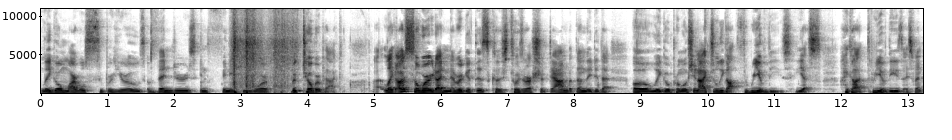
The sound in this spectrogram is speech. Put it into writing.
Lego Marvel Superheroes Avengers Infinity War Bricktober Pack. Like, I was so worried I'd never get this because Toys R Us shut down, but then they did that uh, Lego promotion. I actually got three of these. Yes, I got three of these. I spent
